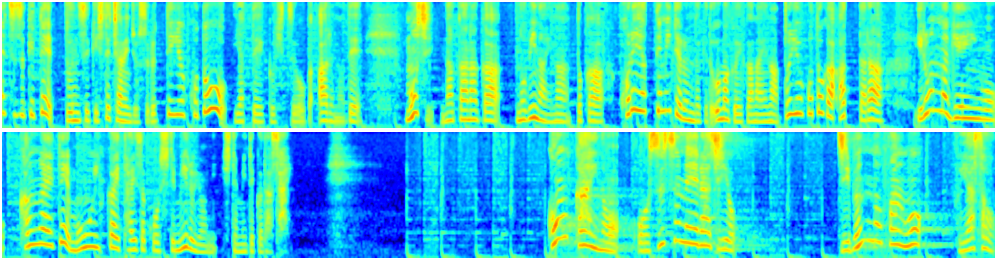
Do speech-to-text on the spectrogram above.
え続けて分析してチャレンジをするっていうことをやっていく必要があるのでもしなかなか伸びないなとかこれやってみてるんだけどうまくいかないなということがあったらいろんな原因を考えてもう一回対策をしてみるようにしてみてください。今回のおすすめラジオ。自分のファンを増やそう。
